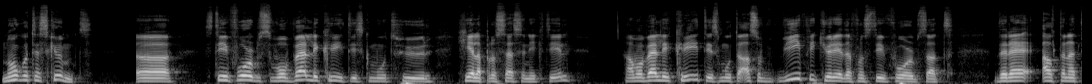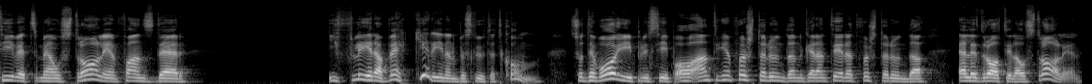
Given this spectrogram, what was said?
Något är skumt. Uh, Steve Forbes var väldigt kritisk mot hur hela processen gick till. Han var väldigt kritisk mot det, alltså vi fick ju reda från Steve Forbes att det där alternativet med Australien fanns där i flera veckor innan beslutet kom. Så det var ju i princip ah, antingen första rundan, garanterat första runda, eller dra till Australien.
